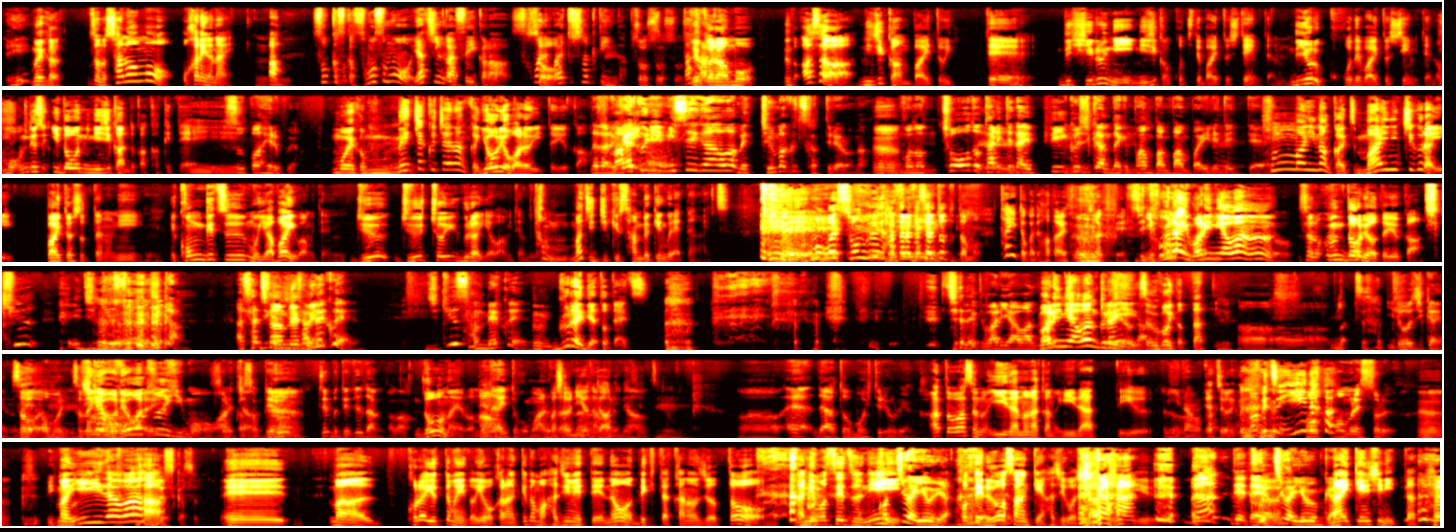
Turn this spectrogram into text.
え？もうやから、その佐野もお金がない。うん。あそっかそっかそもそも家賃が安いからそこまでバイトしなくていいんだ。そうそうそう。だだからもうなんか朝2時間バイト行って、で昼に2時間こっちでバイトしてみたいな、で夜ここでバイトしてみたいな。もうで移動に2時間とかかけて、スーパーヘルプや。もうやからめちゃくちゃなんか容量悪いというか。だから逆に店側はめっちゃうまく使ってるやろな、うん。このちょうど足りてないピーク時間だけパンパンパンパン入れていって、ほんまになんかあいつ毎日ぐらいバイトしとったのに、え今月もうやばいわみたいな、10, 10ちょいぐらいやわみたいな。多分マジ時給300円ぐらいやったよあいつ。もうマジそんぐらいで働かされとったと思う。タイとかで働いてたんじゃなくて日本ぐらい割に合わうん。んその運動量というか。時給？え時給3時間あ3時間300円。300円。時給300円？うんぐらいでやっとったあいつ じゃないと割り合わん。割に合わんぐらい給料が。そう動いとったっていう。あ3あつあ移動時間やろね。そう。主に。そしかも交通費もあれちゃそうか。う出るうん全部出てたんかな。どうなんやろな。出ないとこもあるから場所によってあるね。な全然あーえであともう一人おるやんか。あとはその飯田の中の飯田っていう飯田のやつがおるけどまあ別に飯田 ホームレスソル。うん。まあ飯田 何はですかそれ。えー、まあこれは言ってもいいんかよく分からんけども初めてのできた彼女と 何もせずにこっちは言うん。やホテルを3軒はしごしたっていう。なんでだよ。こっちは言うんかい。内見しに行ったっていう。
